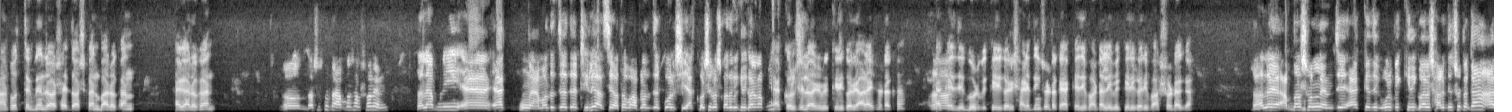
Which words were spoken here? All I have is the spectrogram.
আর প্রত্যেক দিন রস হয় দশ খান বারো খান এগারো খান। ও, দর্শক আপনারা সব শোনেন। তাহলে আপনি এক আমাদের যে যে ঠিলে আছে অথবা আপনাদের যে কলসি এক কলসি রস কত বিক্রি করেন আপনি? এক কলসি রস বিক্রি করি আড়াইশো টাকা এক কেজি গুড় বিক্রি করি সাড়ে তিনশো টাকা এক কেজি পাটালি বিক্রি করি পাঁচশো টাকা। তাহলে আপনারা শুনলেন যে এক কেজি গুড় বিক্রি করে সাড়ে তিনশো টাকা আর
